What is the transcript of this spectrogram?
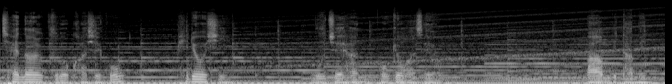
채널 구독하시고 필요시 무제한 복용하세요. 마음 비타민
